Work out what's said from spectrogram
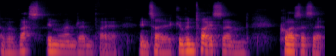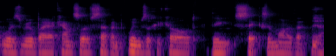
of a vast inland empire entirely covered by sand, Quarzhasaat was ruled by a council of seven, whimsically called the Six and one other. Yeah.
